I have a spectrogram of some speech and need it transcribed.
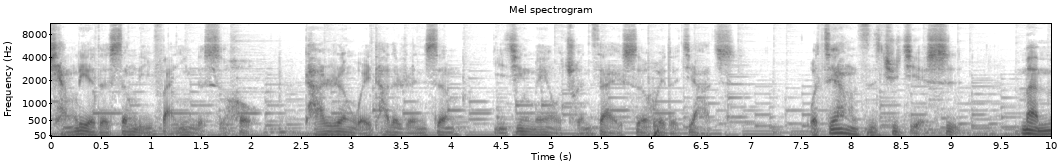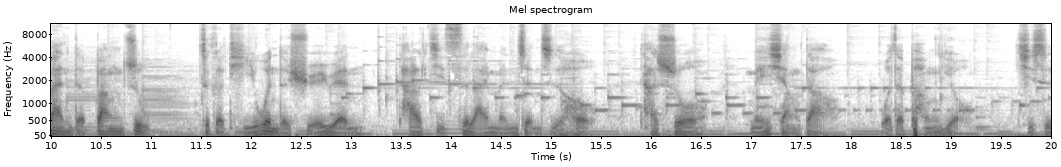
强烈的生理反应的时候，他认为他的人生已经没有存在社会的价值。我这样子去解释，慢慢的帮助这个提问的学员。他几次来门诊之后，他说：“没想到我的朋友。”其实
